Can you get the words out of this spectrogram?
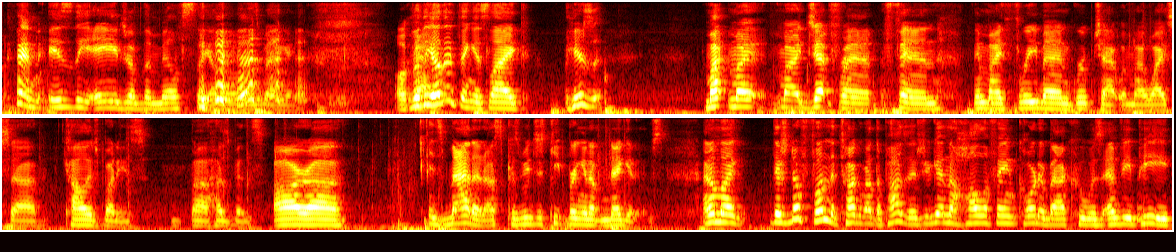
And is the age of the milfs the other one's banging? okay. But the other thing is like, here's my my my Jet friend fan in my three man group chat with my wife's uh, college buddies, uh, husbands are uh, is mad at us because we just keep bringing up negatives, and I'm like. There's no fun to talk about the positives. You're getting a Hall of Fame quarterback who was MVP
